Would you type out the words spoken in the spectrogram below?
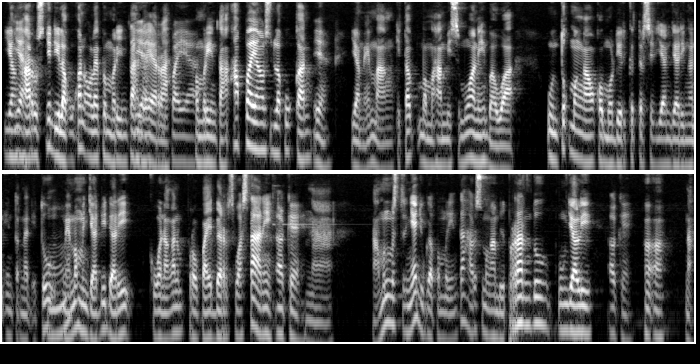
yang Iya. harusnya dilakukan oleh pemerintah Iya, daerah? upaya- Pemerintah apa yang harus dilakukan? Iya. Ya memang kita memahami semua nih bahwa untuk mengakomodir ketersediaan jaringan internet itu Hmm. memang menjadi dari kewenangan provider swasta nih. Oke. Nah, Namun mestinya juga pemerintah harus mengambil peran tuh, Bung Jali. Oke. Heeh. Nah,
